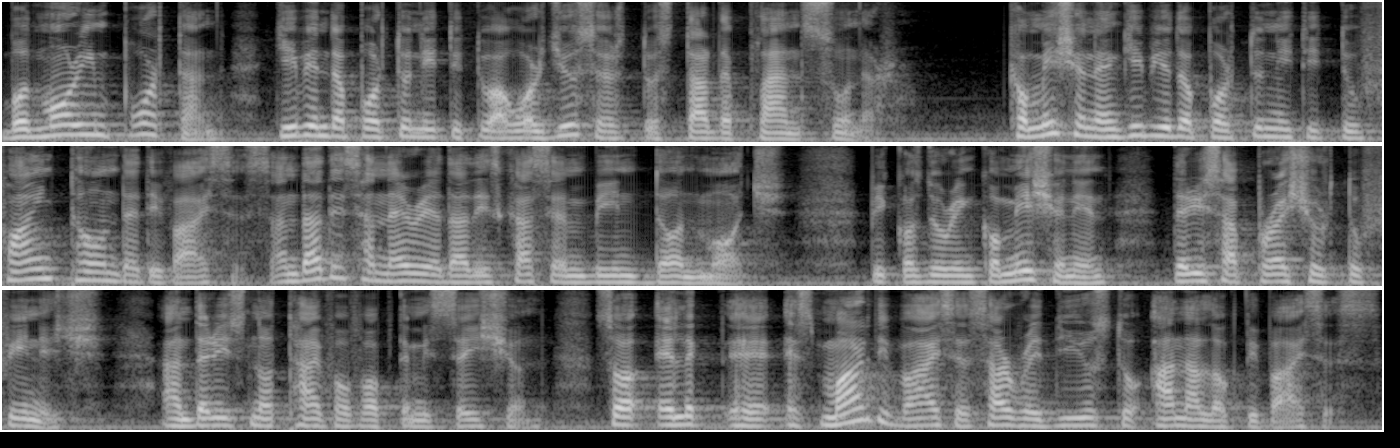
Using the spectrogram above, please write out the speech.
but more important, giving the opportunity to our users to start the plant sooner commission and give you the opportunity to fine-tune the devices. And that is an area that hasn't been done much because during commissioning, there is a pressure to finish and there is no time of optimization. So uh, smart devices are reduced to analog devices.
